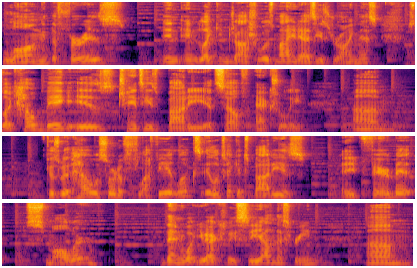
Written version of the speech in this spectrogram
long the fur is in, in like in Joshua's mind as he's drawing this. So like how big is Chansey's body itself actually? Um, because with how sort of fluffy it looks, it looks like its body is a fair bit smaller than what you actually see on the screen. Um,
